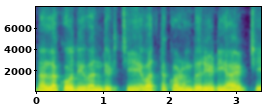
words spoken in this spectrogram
நல்லா கொதி வந்துடுச்சு. வத்த குழம்பு ரெடி ஆயிடுச்சு.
